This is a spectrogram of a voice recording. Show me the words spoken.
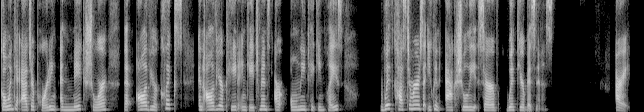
go into ads reporting, and make sure that all of your clicks and all of your paid engagements are only taking place with customers that you can actually serve with your business. All right,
